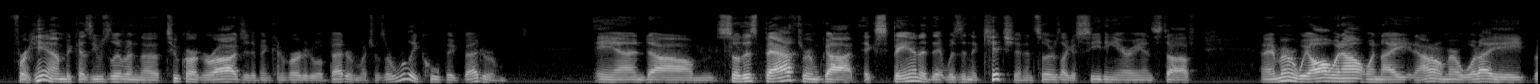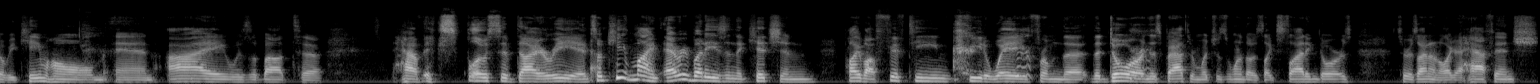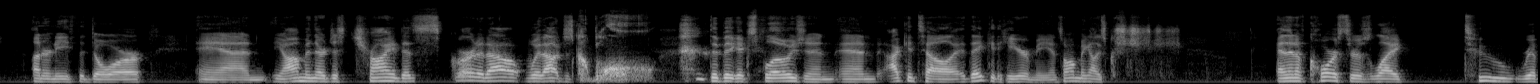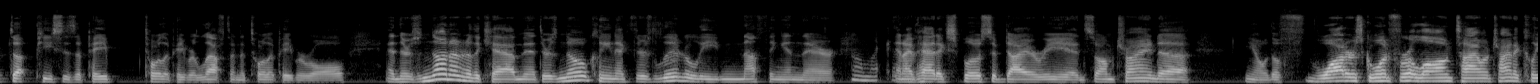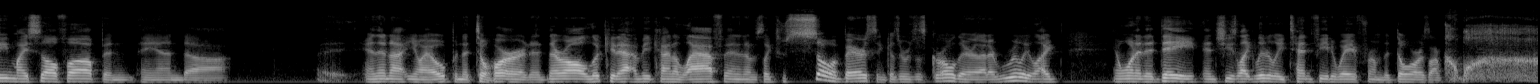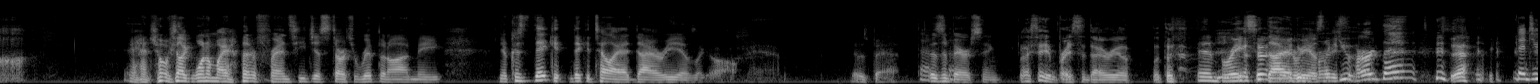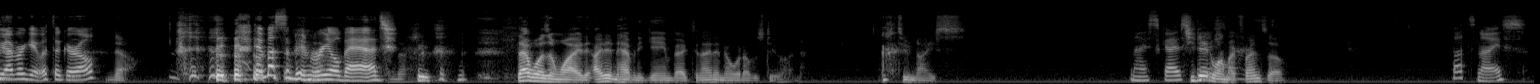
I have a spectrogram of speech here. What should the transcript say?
for him because he was living in the two car garage that had been converted to a bedroom, which was a really cool big bedroom. And um, so this bathroom got expanded. It was in the kitchen, and so there was like a seating area and stuff. And I remember we all went out one night, and I don't remember what I ate, but we came home, and I was about to have explosive diarrhea. And so keep in mind, everybody's in the kitchen, probably about 15 feet away from the, the door in this bathroom, which was one of those like sliding doors. So there's, I don't know, like a half inch underneath the door. And, you know, I'm in there just trying to squirt it out without just the big explosion. And I could tell they could hear me. And so I'm making all these. And then, of course, there's like two ripped up pieces of paper, toilet paper left on the toilet paper roll. And there's none under the cabinet. There's no Kleenex. There's literally nothing in there. oh my god! And I've had explosive diarrhea. And so I'm trying to, you know, the f- water's going for a long time. I'm trying to clean myself up. And, and, uh, and then I, you know, I open the door and they're all looking at me, kind of laughing. And I was like, it was so embarrassing because there was this girl there that I really liked and wanted a date, and she's like literally ten feet away from the doors. I'm, and it was like one of my other friends. He just starts ripping on me, you know, because they could they could tell I had diarrhea. I was like, oh man, it was bad. it was a- embarrassing. I say embrace the diarrhea. What the? Embrace the diarrhea. I was like, you it. heard that? Yeah. Did you ever get with the girl? No, it must have been real bad. no. that wasn't why I, I didn't have any game back then. I didn't know what I was doing. It's too nice. Nice guys. She dated one of my friends though. That's nice.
